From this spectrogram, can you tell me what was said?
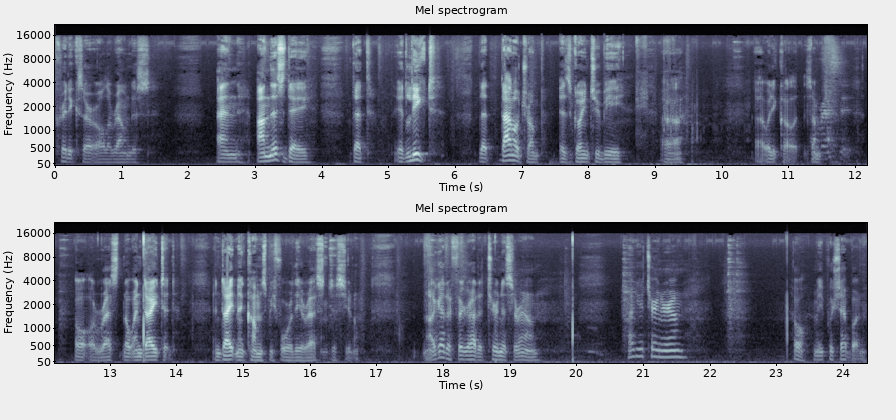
Critics are all around us, and on this day, that it leaked that Donald Trump is going to be uh, uh, what do you call it? Some arrested. Oh, arrest? No, indicted. Indictment comes before the arrest. Just you know. Now I got to figure out how to turn this around. How do you turn around? Oh, let me push that button.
